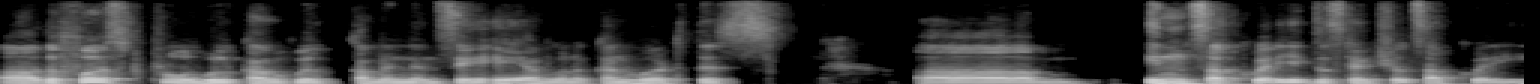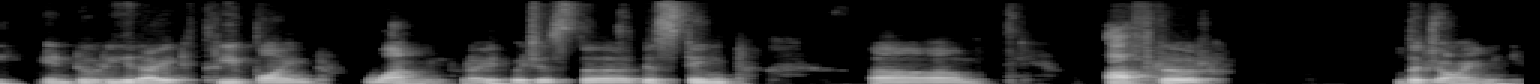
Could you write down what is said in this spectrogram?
Uh, the first rule will come, will come in and say, hey, I'm going to convert this um, in subquery, existential subquery, into rewrite 3.1, right, which is the distinct um, after the join.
